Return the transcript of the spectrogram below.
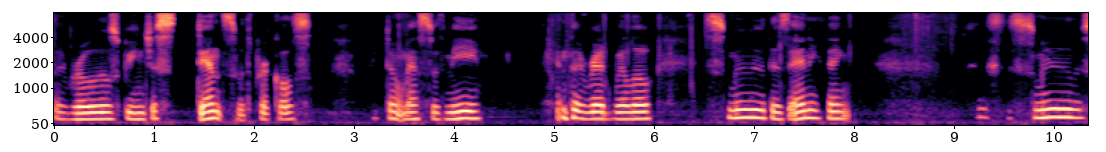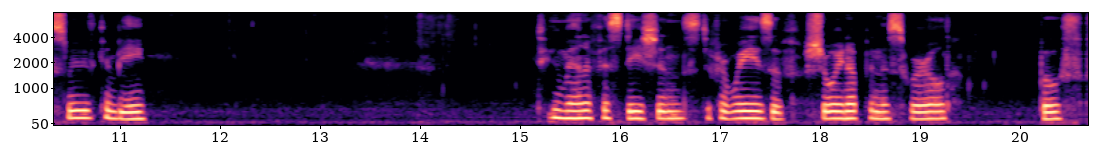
the rose being just dense with prickles. Like, don't mess with me. And the red willow, smooth as anything. Just as smooth as smooth can be. Two manifestations, different ways of showing up in this world, both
